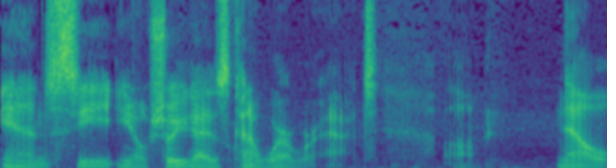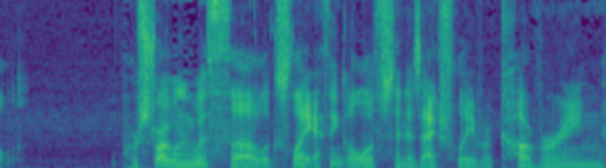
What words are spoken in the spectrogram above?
and see, you know, show you guys kind of where we're at. Um, now, we're struggling with, uh, looks like, I think Olofsson is actually recovering.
